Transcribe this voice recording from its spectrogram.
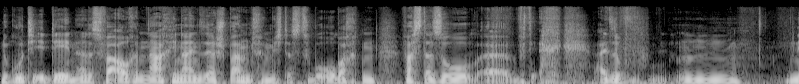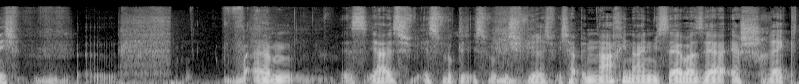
eine gute Idee. Ne, das war auch im Nachhinein sehr spannend für mich, das zu beobachten, was da so, äh, also mh, mm, nicht. Äh, ähm, ist, ja, ist, ist wirklich, ist wirklich schwierig. Ich habe im Nachhinein mich selber sehr erschreckt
